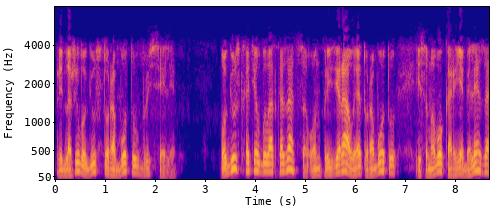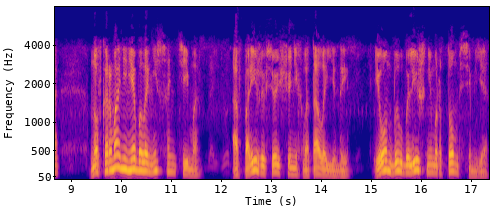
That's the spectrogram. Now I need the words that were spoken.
предложил Огюсту работу в Брюсселе. Огюст хотел было отказаться, он презирал эту работу и самого Карье Белеза, но в кармане не было ни сантима, а в Париже все еще не хватало еды и он был бы лишним ртом в семье.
